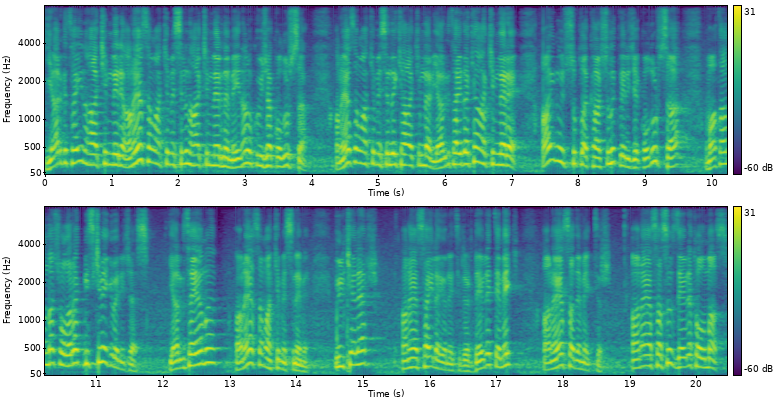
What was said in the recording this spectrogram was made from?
Yargıtay'ın hakimleri Anayasa Mahkemesi'nin hakimlerine meydan okuyacak olursa, Anayasa Mahkemesi'ndeki hakimler Yargıtay'daki hakimlere aynı üslupla karşılık verecek olursa vatandaş olarak biz kime güveneceğiz? Yargıtay'a mı? Anayasa Mahkemesi'ne mi? Ülkeler anayasayla yönetilir. Devlet demek anayasa demektir. Anayasasız devlet olmaz.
